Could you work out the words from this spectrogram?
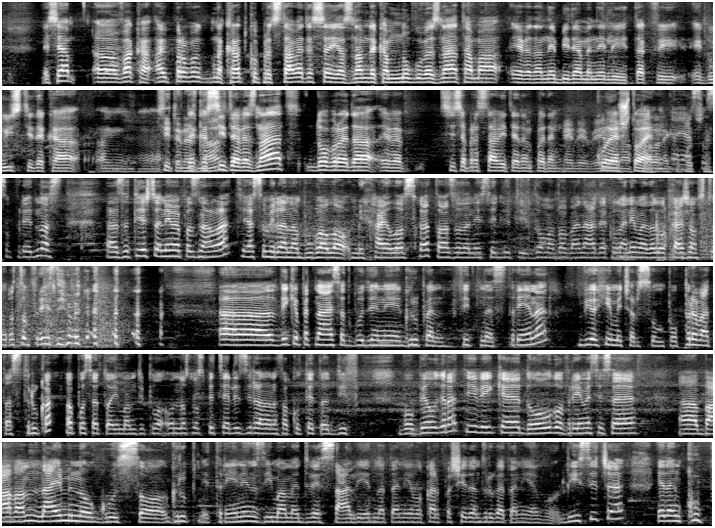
Е сега, а, вака, ај прво на кратко представете се, јас знам дека многу ве знаат, ама еве да не бидеме нели такви егоисти дека Сите не дека знаат. сите ве знаат. Добро е да еве си се представите еден по еден кој е на што е. Така, јас сум со предност. А, за тие што не ме познаваат, јас сум Милена Бубало Михајловска, тоа за да не се љути дома баба Наде кога нема да го кажам второто презиме. А, веќе 15 години групен фитнес тренер, биохимичар сум по првата струка, па после тоа имам диплом, односно специализирана на факултетот ДИФ во Белград и веќе долго време си се а, бавам најмногу со групни тренинзи, имаме две сали, едната ни е во Карпаш 1, другата ни е во Лисиче, еден куп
